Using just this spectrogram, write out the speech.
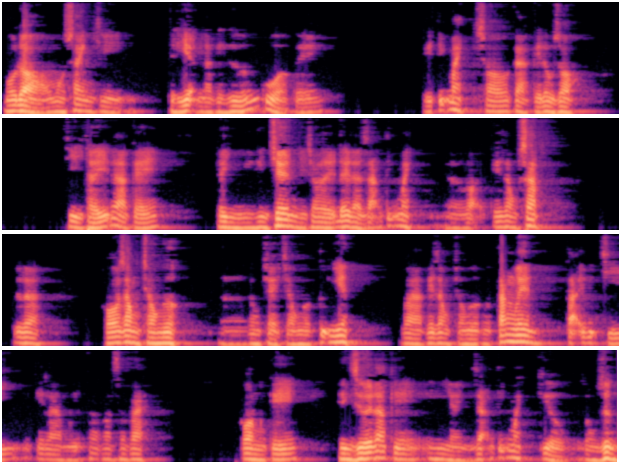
màu đỏ màu xanh chỉ thể hiện là cái hướng của cái cái tĩnh mạch so với cả cái đầu giò. Thì thấy là cái hình hình trên thì cho thấy đây là dạng tĩnh mạch à, loại cái dòng săn tức là có dòng trào ngược dòng chảy trào ngược tự nhiên và cái dòng trào ngược nó tăng lên tại vị trí cái làm nguyện Vansava còn cái hình dưới là cái hình ảnh giãn tĩnh mạch kiểu dòng rừng.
